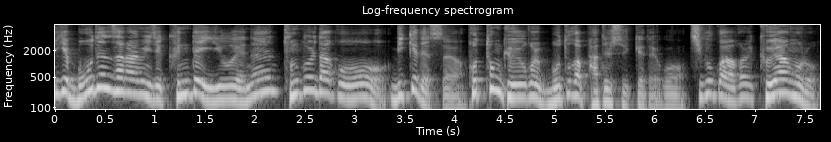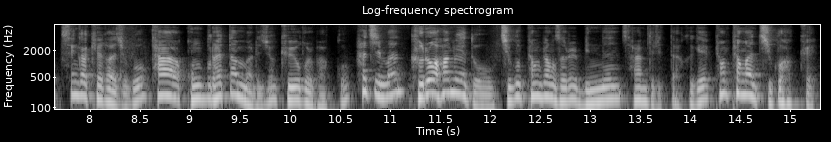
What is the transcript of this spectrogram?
이게 모든 사람이 이제 근대 이후에는 둥글다고 믿게 됐어요. 보통 교육을 모두가 받을 수 있게 되고 지구과학을 교양으로 생각해가지고 다 공부를 했단 말이죠. 교육을 받고. 하지만 그러함에도 지구 평평설을 믿는 사람들이 있다. 그게 평평한 지구학회.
